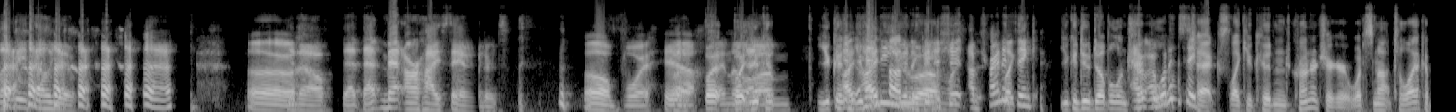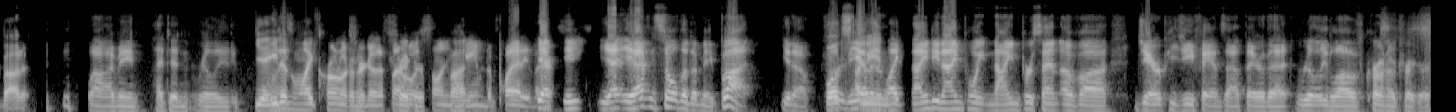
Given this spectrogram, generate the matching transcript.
let me tell you, Uh, you know that that met our high standards. oh boy, yeah. But- I know, but you can- um, You can I- you I can Pendy, thought you do gonna the uh, finish it? I'm trying to like- think. you can do double and I- I triple wanna say- text like you could in Chrono Trigger. What's not to like about it? Well, I mean, I didn't really. yeah, he doesn't like Chrono Chrono Trigger. That's not really Trigger, selling but- the game to Platy Yeah, there. you, yeah, you haven't sold it to me, but you know, Well, for it's- the I other mean- like ninety nine point nine percent of uh, JRPG fans out there that really love Chrono Trigger.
